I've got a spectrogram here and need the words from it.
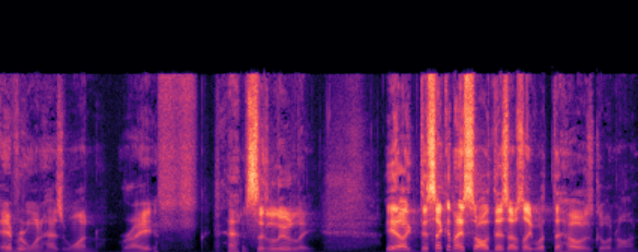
everyone has one, right? Absolutely. Yeah, like the second I saw this, I was like, what the hell is going on?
